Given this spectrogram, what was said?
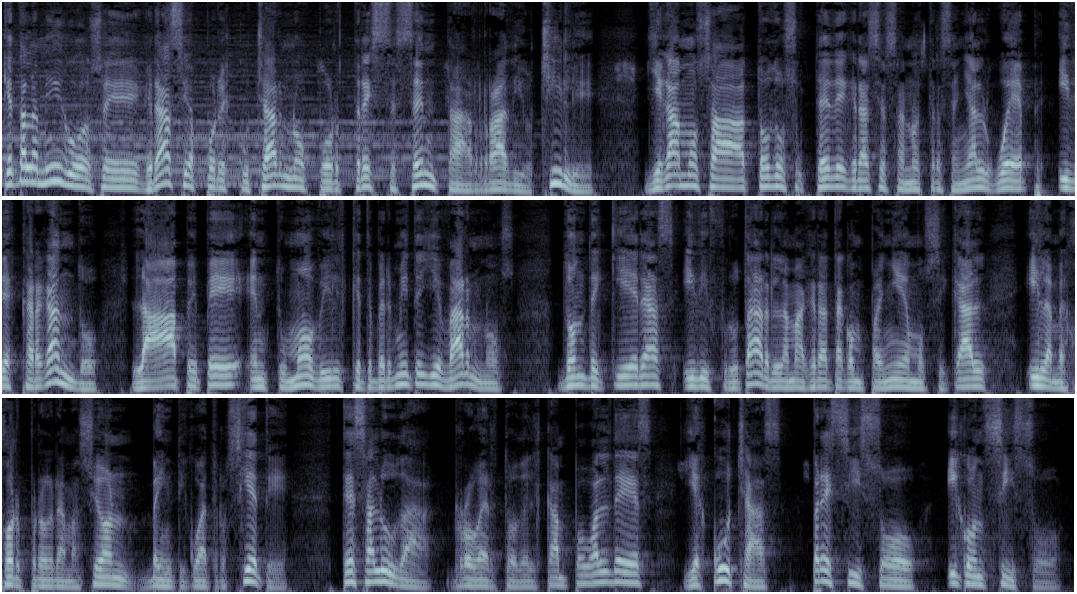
¿Qué tal amigos? Eh, gracias por escucharnos por 360 Radio Chile. Llegamos a todos ustedes gracias a nuestra señal web y descargando la APP en tu móvil que te permite llevarnos donde quieras y disfrutar la más grata compañía musical y la mejor programación 24/7. Te saluda Roberto del Campo Valdés y escuchas preciso y conciso.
